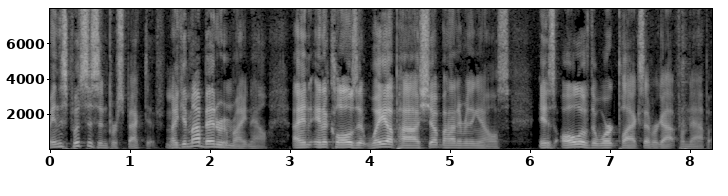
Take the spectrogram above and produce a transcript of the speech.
man, this puts this in perspective. Like in my bedroom right now, in, in a closet way up high, shut behind everything else, is all of the work plaques I ever got from Napa.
